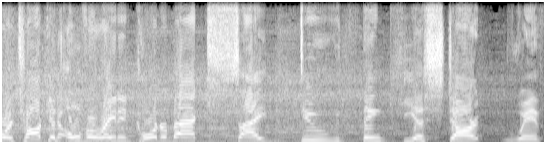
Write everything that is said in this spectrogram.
we're talking overrated quarterbacks, I do think you start with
